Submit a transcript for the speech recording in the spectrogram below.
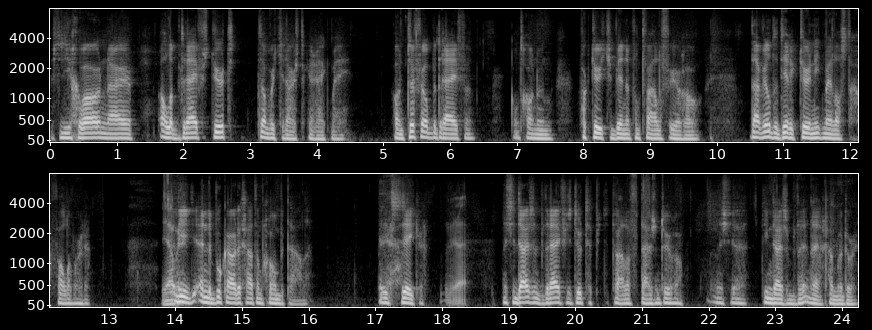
Als je die gewoon naar alle bedrijven stuurt, dan word je daar hartstikke rijk mee. Gewoon te veel bedrijven. Komt gewoon een factuurtje binnen van 12 euro. Daar wil de directeur niet mee lastiggevallen worden. Ja, en, maar- die, en de boekhouder gaat hem gewoon betalen. Weet ik zeker. ja. Als je duizend bedrijfjes doet, heb je 12.000 euro. En als je 10.000 bedrijven... Nee, ga maar door.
